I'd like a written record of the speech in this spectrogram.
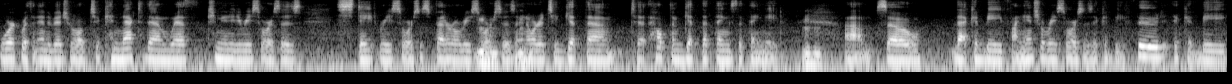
work with an individual to connect them with community resources, state resources, federal resources, in mhm. order to get them to help them get the things that they need. Mhm. Um, so that could be financial resources, it could be food, it could be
